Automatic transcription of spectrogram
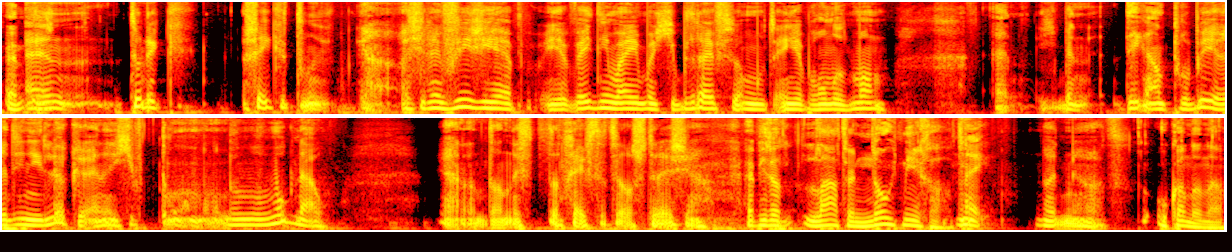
En, en toen ik, zeker toen, ja, als je geen visie hebt, je weet niet waar je met je bedrijf moet en je hebt honderd man. En je bent dingen aan het proberen die niet lukken. En dan denk je, wat moet ik nou? Ja, dan, dan, is, dan geeft het wel stress, ja. Heb je dat later nooit meer gehad? Nee, nooit meer gehad. Hoe kan dat nou?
